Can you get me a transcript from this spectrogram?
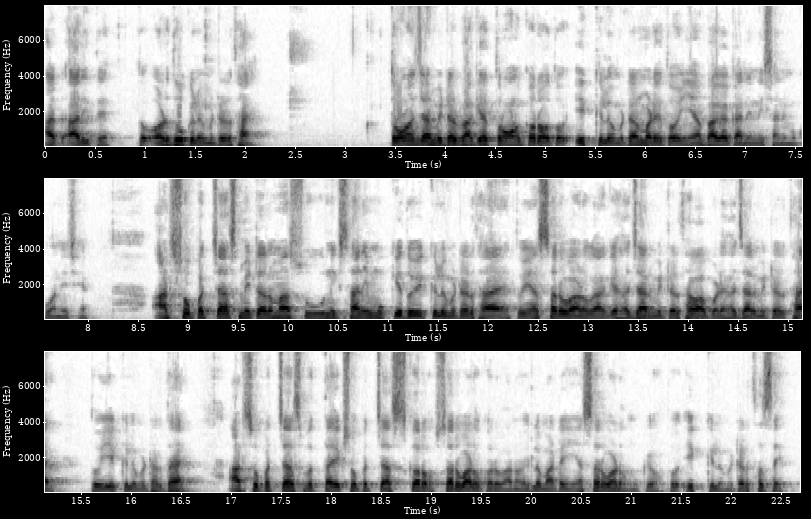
આ આ રીતે. તો અડધો કિલોમીટર થાય. ત્રણ હજાર મીટર ભાગ્યા ત્રણ કરો તો એક કિલોમીટર મળે. તો અહીંયા ભાગાકારની નિશાની મૂકવાની છે. આઠસો પચાસ મીટરમાં શું નિશાની મૂકીએ તો એક કિલોમીટર થાય? તો અહીંયા સરવાળો, કારણ કે હજાર મીટર થવા પડે. હજાર મીટર થાય તો એક કિલોમીટર થાય. આઠસો પચાસ વત્તા એકસો પચાસ કરો. સરવાળો કરવાનો. એટલે માટે અહીંયા સરવાળો મૂક્યો. તો એક કિલોમીટર થશે.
